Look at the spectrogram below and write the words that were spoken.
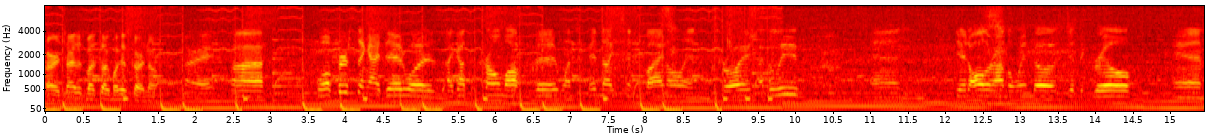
All right, Tyler's about to talk about his car now. Uh, well, first thing I did was I got the chrome off of it, went to Midnight's in Vinyl in Troy, I believe, and did all around the windows, did the grill, and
